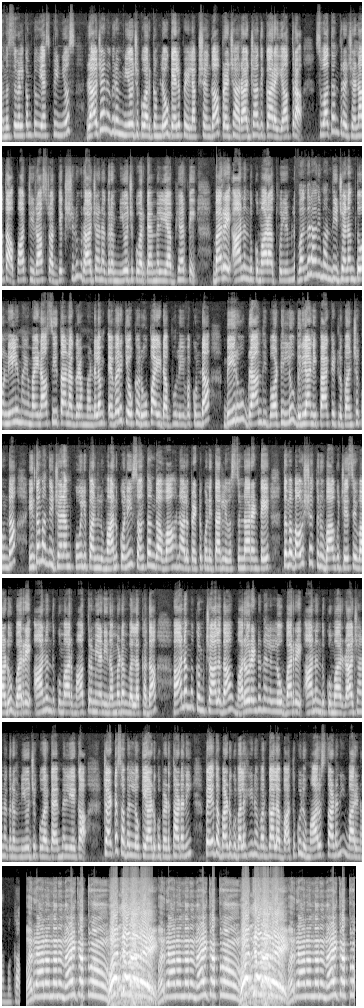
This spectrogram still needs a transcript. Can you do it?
నమస్తే welcome to SP news. Rajanagaram నియోజకవర్గంలో గెలుపే లక్ష్యంగా ప్రజా రాజ్యాధికార యాత్ర స్వతంత్ర జనతా పార్టీ రాష్ట్ర అధ్యక్షులు రాజానగరం నియోజకవర్గ ఎమ్మెల్యే అభ్యర్థి బర్రె ఆనంద్ కుమార్ ఆధ్వర్యంలో వందలాది మంది జనంతో నీలిమయమైన సీతానగరం మండలం ఎవరికి ఒక రూపాయి డబ్బులు ఇవ్వకుండా బీరు బ్రాందీ బాటిళ్ళు బిర్యానీ ప్యాకెట్లు పంచకుండా ఇంతమంది జనం కూలి పనులు మానుకొని సొంతంగా వాహనాలు పెట్టుకొని తరలి వస్తున్నారంటే తమ భవిష్యత్తును బాగు చేసేవాడు బర్రె ఆనంద్ కుమార్ మాత్రమే అని నమ్మడం వల్ల కదా? ఆ నమ్మకం చాలదా? మరో రెండు నెలల్లో బర్రె ఆనంద్ కుమార్ రాజానగరం నియోజకవర్గ ఎమ్మెల్యేగా చట్టసభల్లోకి అడుగు పెడతాడని పేద బడుగు బలహీన వర్గాల బతుకులు మారుస్తాడని వారి నమ్మకం. బర్రె ఆనందన నాయకత్వం! వర్ధిల్లాలి! బర్రె ఆనందన నాయకత్వం! వర్ధిల్లాలి! బర్రె ఆనందన నాయకత్వం!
